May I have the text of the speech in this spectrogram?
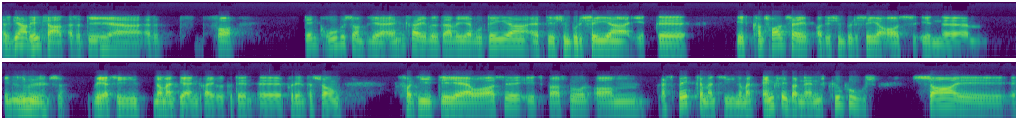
Altså det har det helt klart. Altså det er, altså for den gruppe, som bliver angrebet, der vil jeg vurdere, at det symboliserer et, øh, et kontroltab, og det symboliserer også en, øh, en ydmygelse, vil jeg sige, når man bliver angrebet på den, øh, på den façon. Fordi det er jo også et spørgsmål om respekt, kan man sige. Når man angriber den andens klubhus, så øh,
